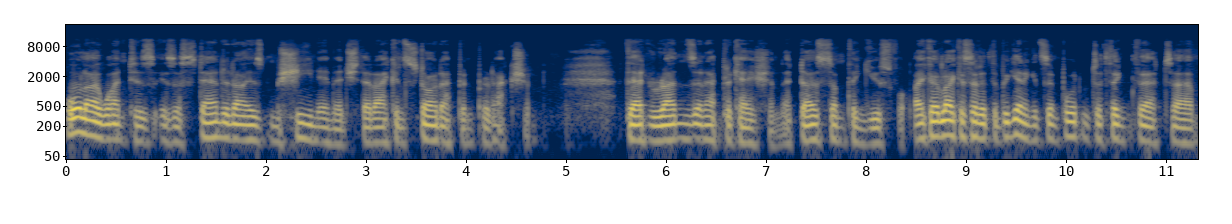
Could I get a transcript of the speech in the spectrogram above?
All I want is, is a standardized machine image that I can start up in production that runs an application that does something useful. Like, like I said at the beginning, it's important to think that um,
